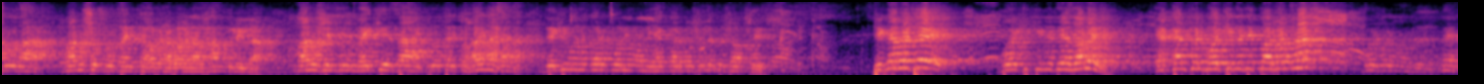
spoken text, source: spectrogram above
আল্লাহ মানুষও প্রতারিত হবে না, বলেন আলহামদুলিল্লাহ। মানুষের যে মেখে যায়, প্রতারিত হয় না হয় না দেখি মনে করে পরিমণি, একবার বসলে তো সব শেষ। ঠিক আছে বইটি কিনে দেওয়া যাবে? একান করে বই কিনে দিতে পারবেন না? হ্যাঁ।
